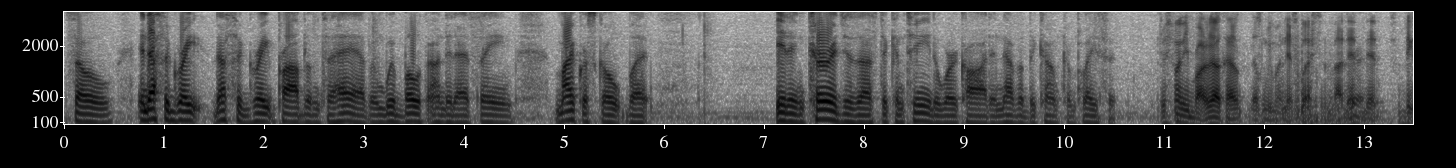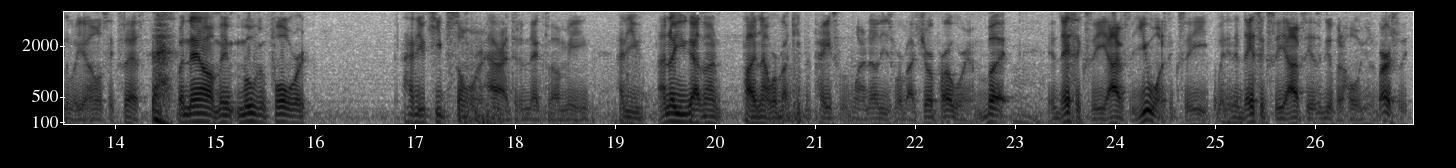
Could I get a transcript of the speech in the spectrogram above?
So, and that's a great that's a great problem to have. And we're both under that same microscope, but it encourages us to continue to work hard and never become complacent. It's funny you brought it up because that's gonna be my next question about that. That's speaking of your own success. but now, I mean, moving forward, how do you keep soaring higher to the next level? I mean, how do you? I know you guys aren't probably not worried about keeping pace with one another. You just worry about your program. But if they succeed, obviously you want to succeed. But if they succeed, obviously it's good for the whole university.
